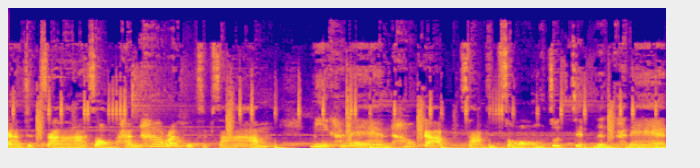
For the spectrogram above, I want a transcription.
การศึกษา 2563 มีคะแนนเท่ากับ 32.71 คะแนน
